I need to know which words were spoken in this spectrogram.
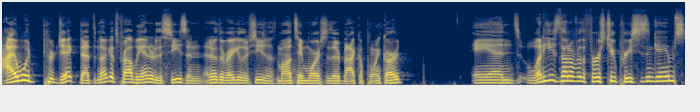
I would predict that the Nuggets probably enter the season, enter the regular season with Monte Morris as their backup point guard. And what he's done over the first two preseason games,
